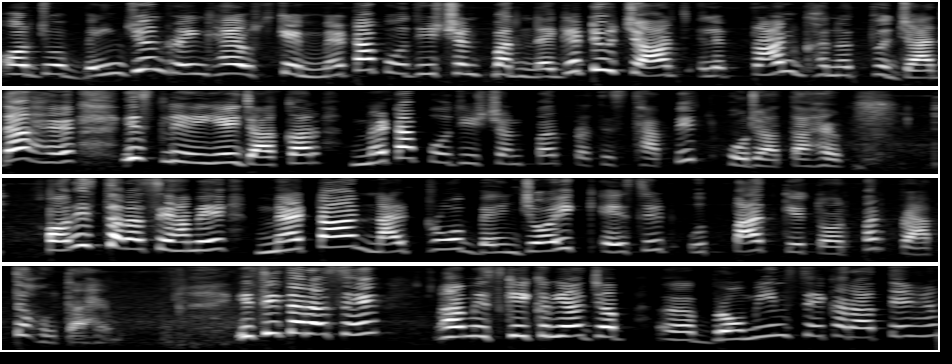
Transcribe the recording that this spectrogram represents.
और जो बेंजन रिंग है उसके मेटा पोजीशन पर नेगेटिव चार्ज इलेक्ट्रॉन घनत्व ज़्यादा है, इसलिए ये जाकर मेटा पोजीशन पर प्रतिस्थापित हो जाता है। और इस तरह से हमें मेटा नाइट्रोबेंजोइक एसिड उत्पाद के तौर पर प्राप्त होता है। इसी तरह से हम इसकी क्रिया जब ब्रोमीन से कराते हैं,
